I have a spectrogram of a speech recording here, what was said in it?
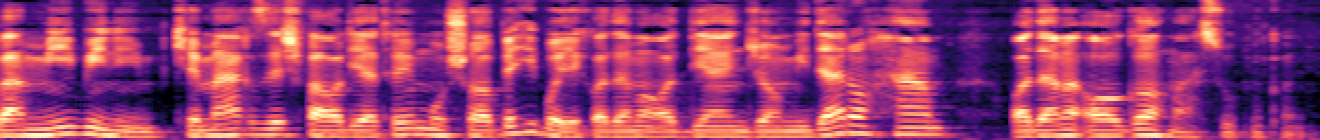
و می‌بینیم که مغزش فعالیت های مشابهی با یک آدم عادی انجام میده رو هم آدم آگاه محسوب می‌کنیم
